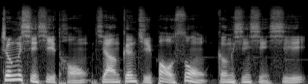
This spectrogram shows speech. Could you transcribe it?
征信系统将根据报送更新信息。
